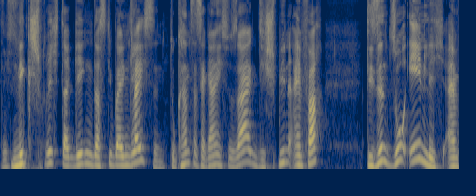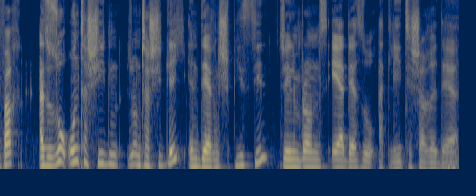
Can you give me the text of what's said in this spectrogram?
so. nichts spricht dagegen, dass die beiden gleich sind. Du kannst das ja gar nicht so sagen. Die spielen einfach, die sind so ähnlich einfach, also so unterschiedlich in deren Spielstil. Jalen Brown ist eher der so athletischere, der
